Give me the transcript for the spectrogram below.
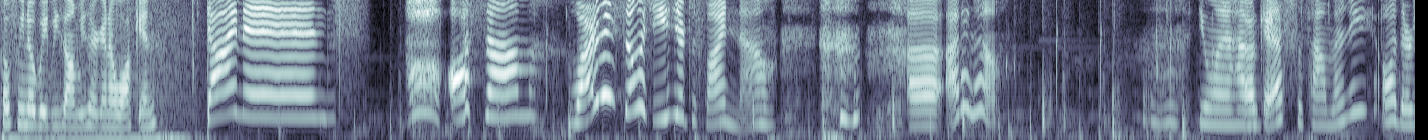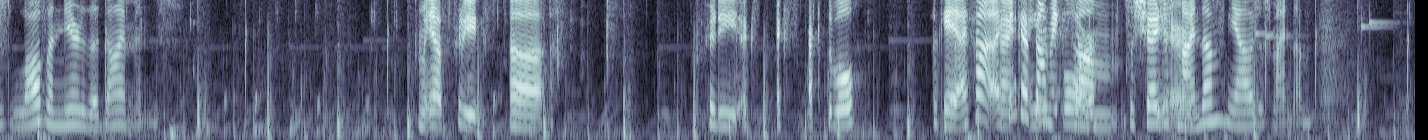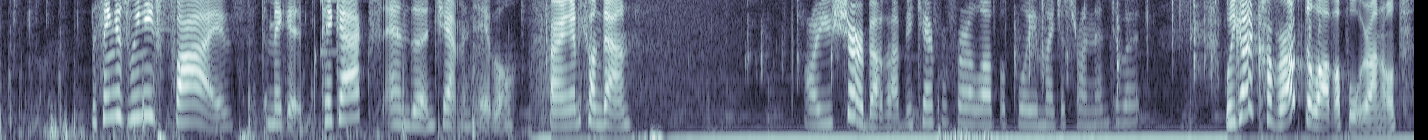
Hopefully no baby zombies are gonna walk in. Diamonds! awesome! Why are they so much easier to find now? Uh, I don't know. Do you want to have Okay. a guess of how many? Oh, there's lava near the diamonds. I mean, that's pretty, ex- uh, pretty ex- expectable. Okay, I found. I Alright, think I I'm found four. some So should I just mine them? Yeah, I'll just mine them. The thing is, we need five to make it pickaxe and the enchantment table. Alright, I'm gonna come down. Are you sure about that? Be careful for a lava pool. You might just run into it. We gotta cover up the lava pool, Ronald.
